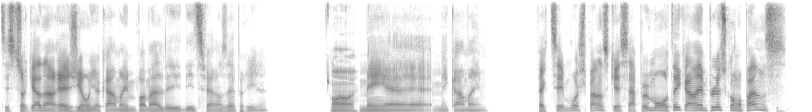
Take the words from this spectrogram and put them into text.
Si tu regardes en région, il y a quand même pas mal des, des différences de prix, là. Ouais, ouais. Mais, euh, mais quand même. Fait que, tu sais, moi, je pense que ça peut monter quand même plus qu'on pense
